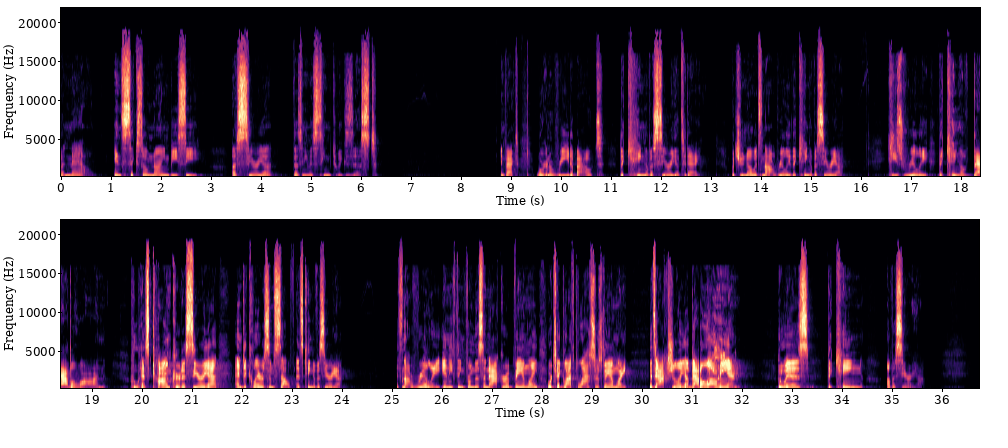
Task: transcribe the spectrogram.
But now, in 609 BC, Assyria doesn't even seem to exist. In fact, we're going to read about the king of Assyria today. But you know, it's not really the king of Assyria. He's really the king of Babylon who has conquered Assyria and declares himself as king of Assyria. It's not really anything from the Sennacherib family or Tiglath-Pileser's family. It's actually a Babylonian who is the king of Assyria.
